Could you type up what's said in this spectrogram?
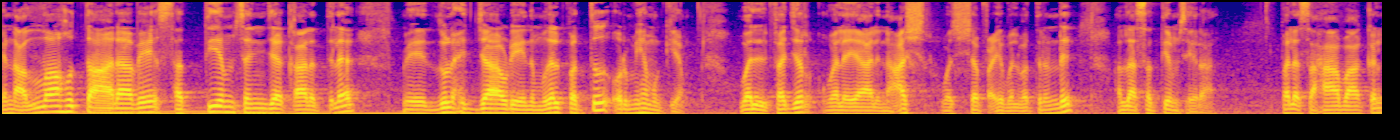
ஏன்னா அல்லாஹு தாராவே சத்தியம் செஞ்ச காலத்தில் துல்ஹிஜாவுடைய இந்த முதல் பத்து ஒரு மிக முக்கியம். வல் ஃபஜர் வலையாலின் ஆஷ் வஷஃப் பத்து ரெண்டு அல்லாஹ் சத்தியம் செய்கிறான். பல சஹாபாக்கள்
